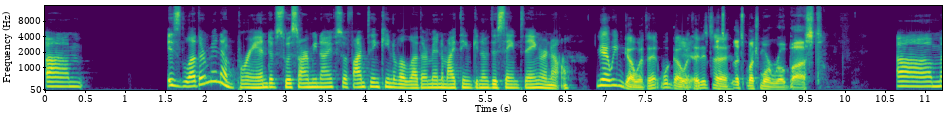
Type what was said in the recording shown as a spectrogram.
Um, is Leatherman a brand of Swiss Army knife? So if I'm thinking of a Leatherman, am I thinking of the same thing or no? Yeah, we can go with it. We'll go with Yeah, it. It's a it's much more robust. Um,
